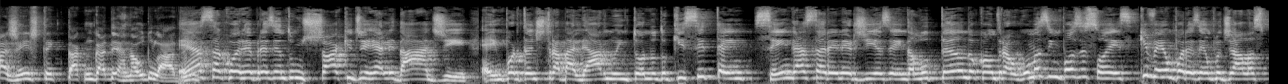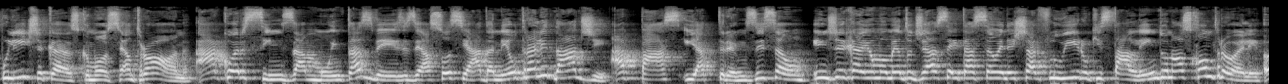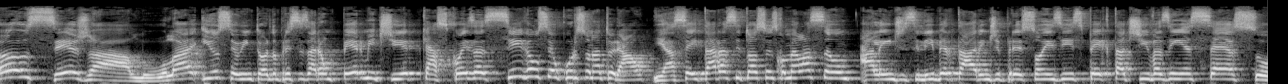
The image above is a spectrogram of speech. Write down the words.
A gente tem que estar com o cadernal do lado. hein? Essa cor representa um choque de realidade. É importante trabalhar no entorno do que se tem, sem gastar energias e ainda lutando contra algumas imposições que venham, por exemplo, de alas políticas, como o Centron. A cor cinza muitas vezes é associada à neutralidade, à paz e à transição. Indica aí um momento de aceitação e deixar fluir o que está além do nosso controle. Ou seja, Lula e o seu entorno precisarão permitir que as coisas sigam seu curso natural e aceitar as situações como elas são, além de se libertarem de pressões e expectativas em excesso.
